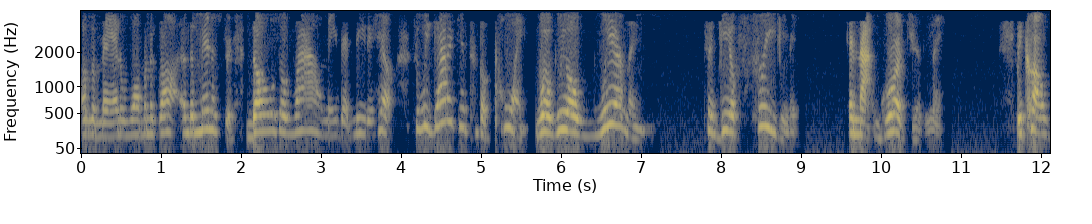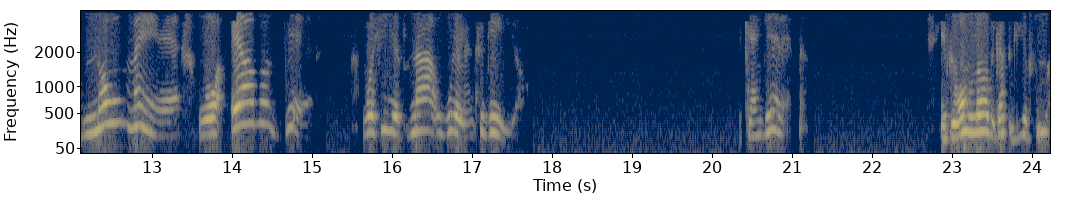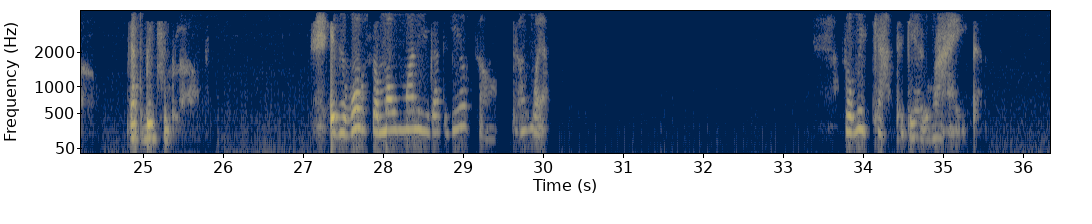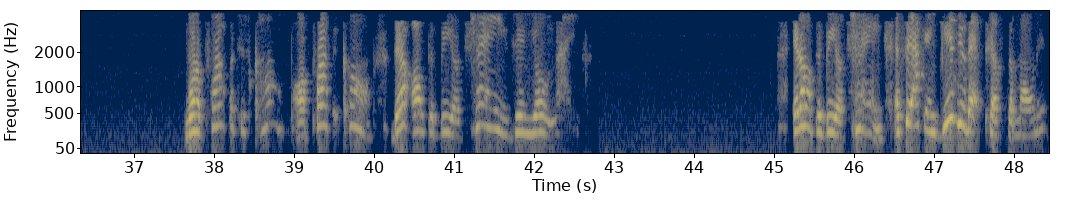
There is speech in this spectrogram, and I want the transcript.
of the man and woman of God and the ministry, those around me that needed help. So we got to get to the point where we are willing to give freely and not grudgingly. Because no man will ever get what he is not willing to give. You can't get it. If you want love, you got to give some love. You got to be true love. If you want some more money, you got to give some. Somewhere. So we got to get it right. When a prophet is come or a prophet come, there ought to be a change in your life. It ought to be a change. And see, I can give you that testimony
